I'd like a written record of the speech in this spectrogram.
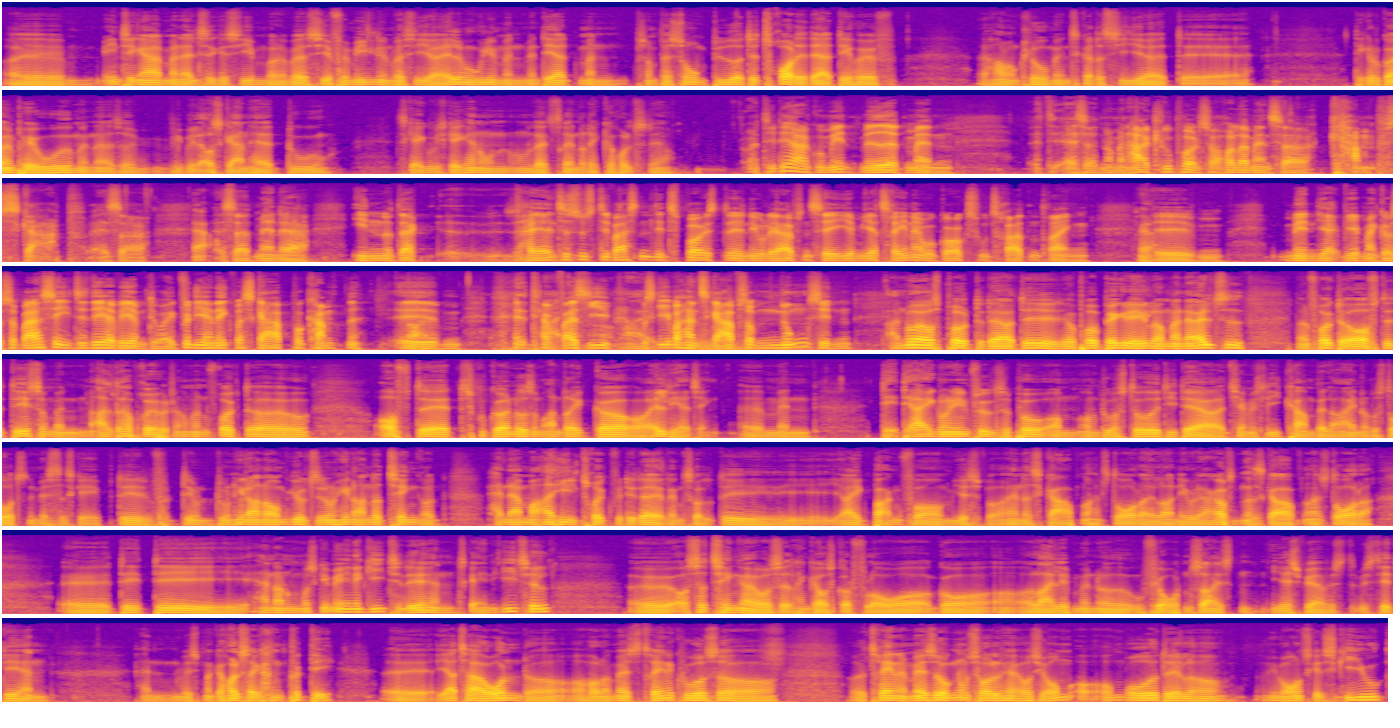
og øh, en ting er, at man altid kan sige, hvad siger familien, hvad siger alle mulige, men, men det er, at man som person byder, det tror det er der, at DHF der har nogle kloge mennesker, der siger, at øh, det kan du gøre i en periode, men altså, vi vil også gerne have, at du skal ikke, vi skal ikke have nogen, nogen landstræner, der ikke kan holde til det her. Og det der argument med, at man altså, når man har et klubhold, så holder man sig kampskarp. Altså, ja. altså at man er inde, og der øh, har jeg altid synes det var sådan lidt spøjst, da Nicolai Eibsen sagde, jamen jeg træner jo GOX U13-drengen. Ja. Øhm, men ja, man kan jo så bare se til det her VM, det var ikke fordi, han ikke var skarp på kampene. Øhm, der var faktisk sige, nej. måske var han skarp som nogensinde. Ja, nu har jeg også prøvet det der, og det, jeg har prøvet begge dele, og man er altid, man frygter ofte det, som man aldrig har prøvet, og man frygter jo ofte at skulle gøre noget, som andre ikke gør, og alle de her ting. Øh, men det, det har ikke nogen indflydelse på, om, om du har stået i de der Champions League-kampe eller ej, når du står til et mesterskab. Det, det, det, er en helt anden omgivelse, det er nogle helt andre ting, og han er meget helt tryg ved det der landshold. Det, jeg er ikke bange for, om Jesper han er skarp, når han står der, eller Nicolai Jacobsen er skarp, når han står der. Øh, det, det, han har måske mere energi til det, han skal have energi til. Øh, og så tænker jeg også, at han kan også godt få lov at gå og, og lege lidt med noget U14-16 i Esbjerg, hvis, hvis det er det, han, han, hvis man kan holde sig i gang på det. Øh, jeg tager rundt og, og holder en masse trænekurser og, og træner en masse ungdomshold her også i om, området, eller i morgen skal det skive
